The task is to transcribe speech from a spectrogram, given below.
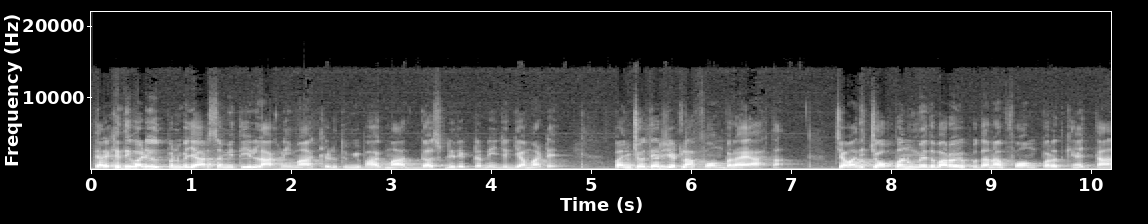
ત્યારે ખેતીવાડી ઉત્પન્ન બજાર સમિતિ લાખણીમાં ખેડૂત વિભાગમાં દસ ડિરેક્ટરની જગ્યા માટે પંચોતેર જેટલા ફોર્મ ભરાયા હતા. જેમાંથી ચોપન ઉમેદવારોએ પોતાના ફોર્મ પરત ખેંચતા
